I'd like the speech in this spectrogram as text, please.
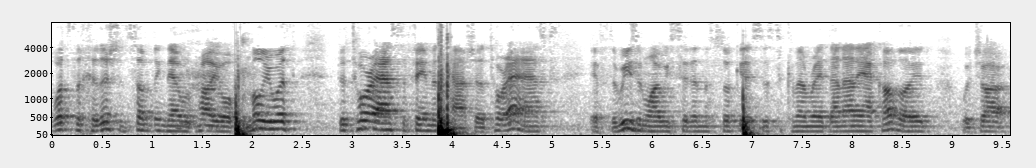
What's the chiddush? It's something that we're probably all familiar with. The Torah asks the famous kasha. The Torah asks, if the reason why we sit in the sukkah is to commemorate Anani Akavoid, which are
